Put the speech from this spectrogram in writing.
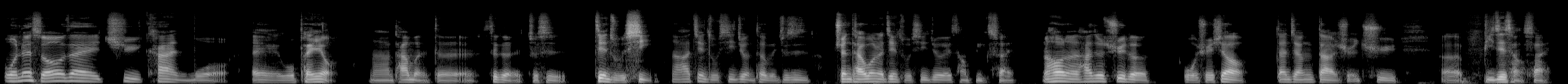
我那时候在去看我。哎、欸，我朋友，那他们的这个就是建筑系，那他建筑系就很特别，就是全台湾的建筑系就有一场比赛，然后呢，他就去了我学校丹江大学去，呃，比这场赛。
